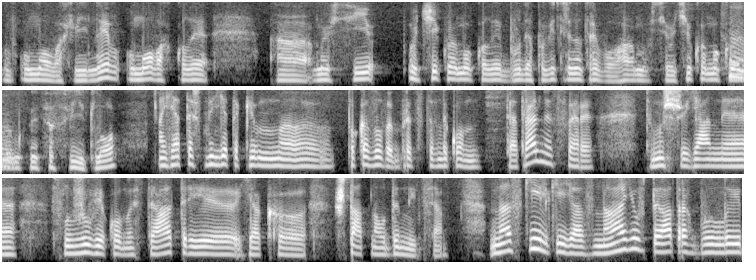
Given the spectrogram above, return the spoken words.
в умовах війни, в умовах, коли е, ми всі очікуємо, коли буде повітряна тривога, ми всі очікуємо, коли вимкнеться світло. А я теж не є таким е, показовим представником театральної сфери, тому що я не служу в якомусь театрі як е, штатна одиниця. Наскільки я знаю, в театрах були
